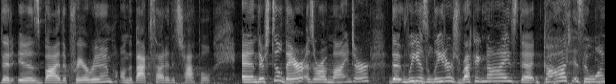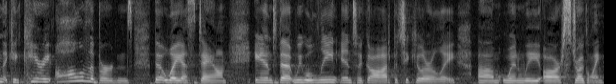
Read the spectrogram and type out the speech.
that is by the prayer room on the backside of the chapel. And they're still there as a reminder that we as leaders recognize that God is the one that can carry all of the burdens that weigh us down, and that we will lean into God, particularly um, when we are struggling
